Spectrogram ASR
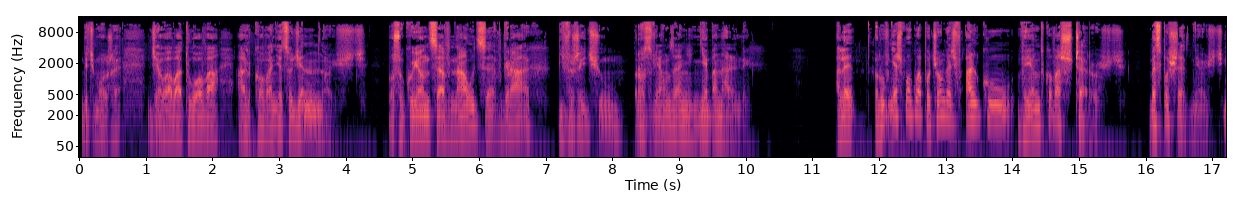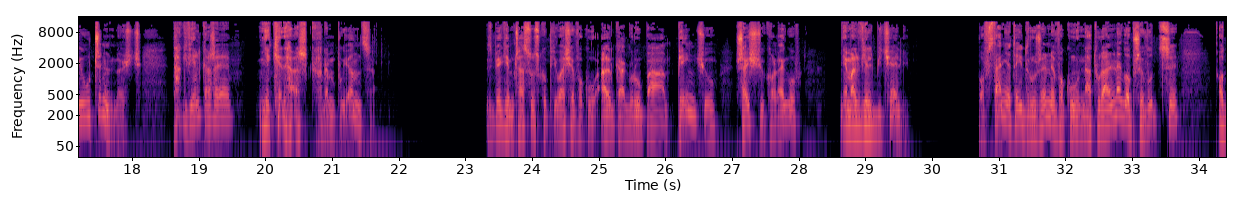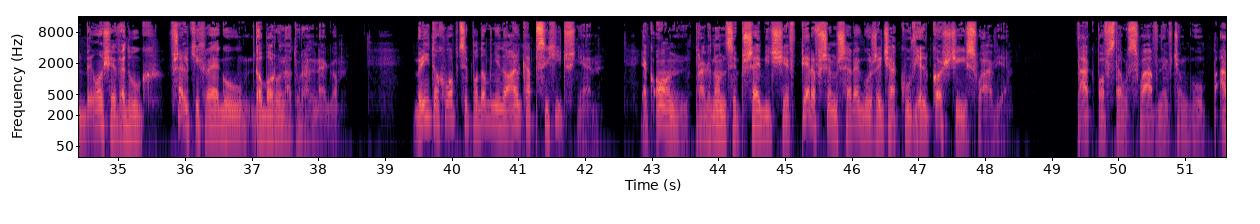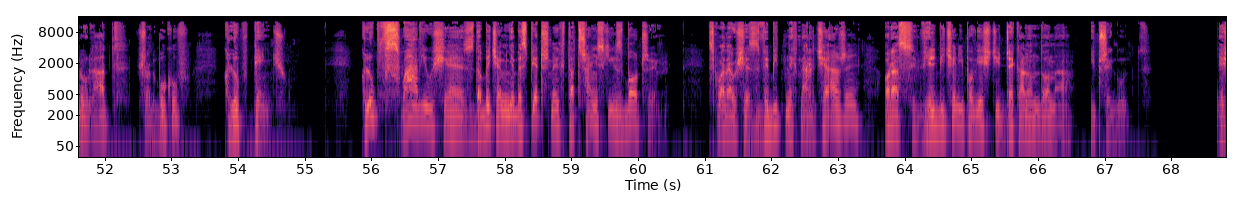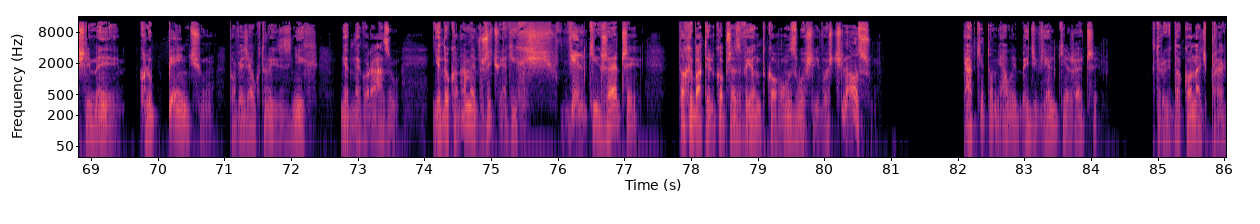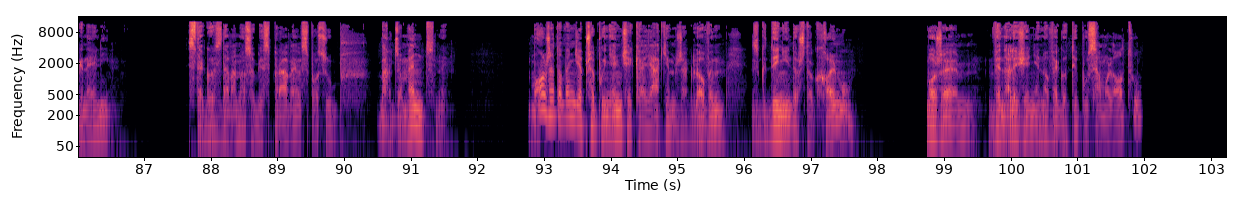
Być może działała tu owa alkowa niecodzienność, poszukująca w nauce, w grach i w życiu rozwiązań niebanalnych. Ale również mogła pociągać w alku wyjątkowa szczerość, bezpośredniość i uczynność, tak wielka, że niekiedy aż krępująca. Z biegiem czasu skupiła się wokół Alka grupa pięciu, sześciu kolegów, niemal wielbicieli. Powstanie tej drużyny wokół naturalnego przywódcy odbyło się według wszelkich reguł doboru naturalnego. Byli to chłopcy podobni do Alka psychicznie, jak on, pragnący przebić się w pierwszym szeregu życia ku wielkości i sławie. Tak powstał sławny w ciągu paru lat wśród Buków Klub Pięciu. Klub wsławił się zdobyciem niebezpiecznych tatrzańskich zboczy. Składał się z wybitnych narciarzy oraz wielbicieli powieści Jacka Londona i przygód. Jeśli my, Klub Pięciu, powiedział któryś z nich jednego razu, nie dokonamy w życiu jakichś wielkich rzeczy, to chyba tylko przez wyjątkową złośliwość losu. Jakie to miały być wielkie rzeczy, których dokonać pragnęli? Z tego zdawano sobie sprawę w sposób bardzo mętny. Może to będzie przepłynięcie kajakiem żaglowym z Gdyni do Sztokholmu? Może wynalezienie nowego typu samolotu?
